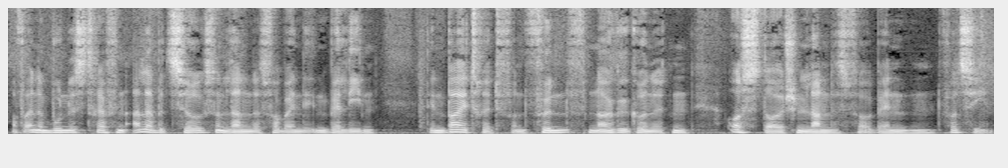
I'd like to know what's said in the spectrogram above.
auf einem Bundestreffen aller Bezirks- und Landesverbände in Berlin den Beitritt von fünf neu gegründeten ostdeutschen Landesverbänden vollziehen.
